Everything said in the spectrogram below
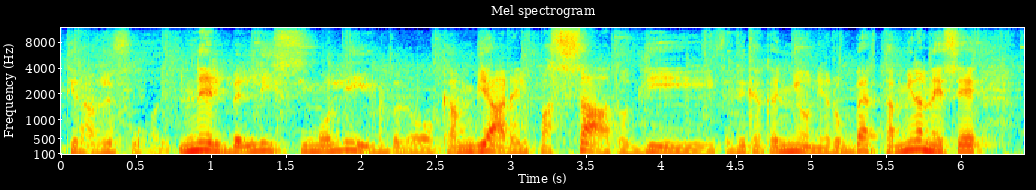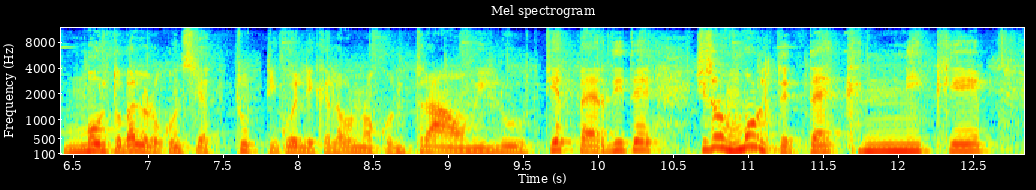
tirarle fuori. Nel bellissimo libro Cambiare il passato di Federica Cagnoni e Roberta Milanese, molto bello, lo consiglio a tutti quelli che lavorano con traumi, lutti e perdite, ci sono molte tecniche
